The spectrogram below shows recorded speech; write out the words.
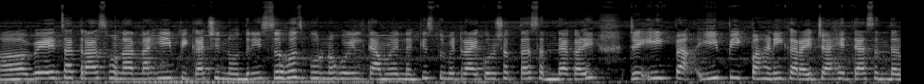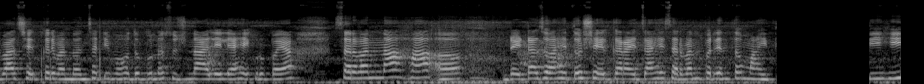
वेळेचा त्रास होणार नाही पिकाची नोंदणी सहज पूर्ण होईल त्यामुळे नक्कीच तुम्ही ट्राय करू शकता. संध्याकाळी जे ई पा ई पीक पाहणी करायची आहे त्या संदर्भात शेतकरी बांधवांसाठी महत्त्वपूर्ण सूचना आलेली आहे. कृपया सर्वांना हा डेटा जो आहे तो शेअर करायचा आहे. सर्वांपर्यंत माहिती ही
